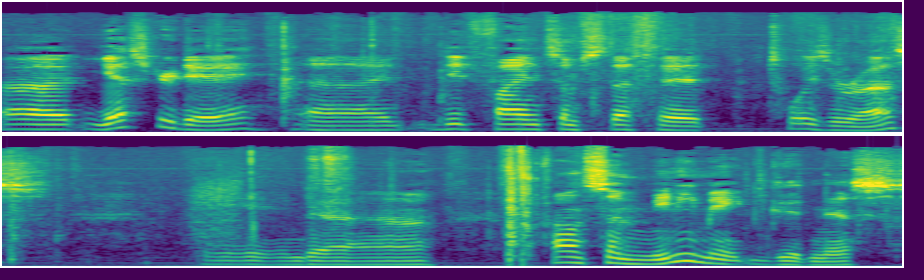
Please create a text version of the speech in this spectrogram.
Uh, yesterday, uh, I did find some stuff at Toys R Us, and uh, found some Mini Mate goodness,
